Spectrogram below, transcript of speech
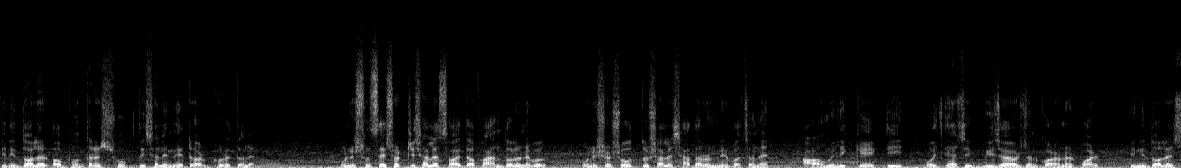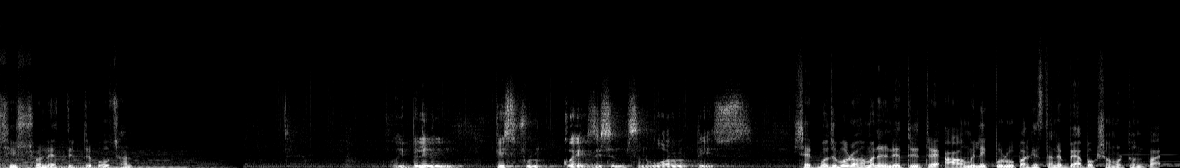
তিনি দলের অভ্যন্তরে শক্তিশালী নেটওয়ার্ক গড়ে তোলেন। উনিশশো ছেষট্টি সালে ছয় দফা আন্দোলন এবং উনিশশো সত্তর সালে সাধারণ নির্বাচনে আওয়ামী লীগকে একটি ঐতিহাসিক বিজয় অর্জন করানোর পর তিনি দলের শীর্ষ নেতৃত্বে পৌঁছান। And world peace. শেখ মুজিবুর রহমানের নেতৃত্বে আওয়ামী লীগ পূর্ব পাকিস্তানে ব্যাপক সমর্থন পায়।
